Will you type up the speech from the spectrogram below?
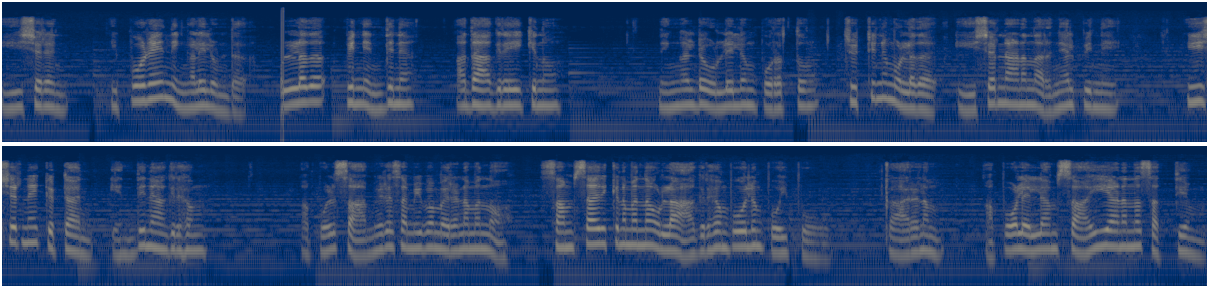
ഈശ്വരൻ ഇപ്പോഴേ നിങ്ങളിലുണ്ട്. ഉള്ളത് പിന്നെന്തിന്? അതാഗ്രഹിക്കുന്നു. നിങ്ങളുടെ ഉള്ളിലും പുറത്തും ചുറ്റിനുമുള്ളത് ഈശ്വരനാണെന്നറിഞ്ഞാൽ പിന്നെ ഈശ്വരനെ കിട്ടാൻ എന്തിനാഗ്രഹം? അപ്പോൾ സ്വാമിയുടെ സമീപം വരണമെന്നോ സംസാരിക്കണമെന്നോ ഉള്ള ആഗ്രഹം പോലും പോയി പോകും കാരണം അപ്പോൾ എല്ലാം സായിയാണെന്ന സത്യം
